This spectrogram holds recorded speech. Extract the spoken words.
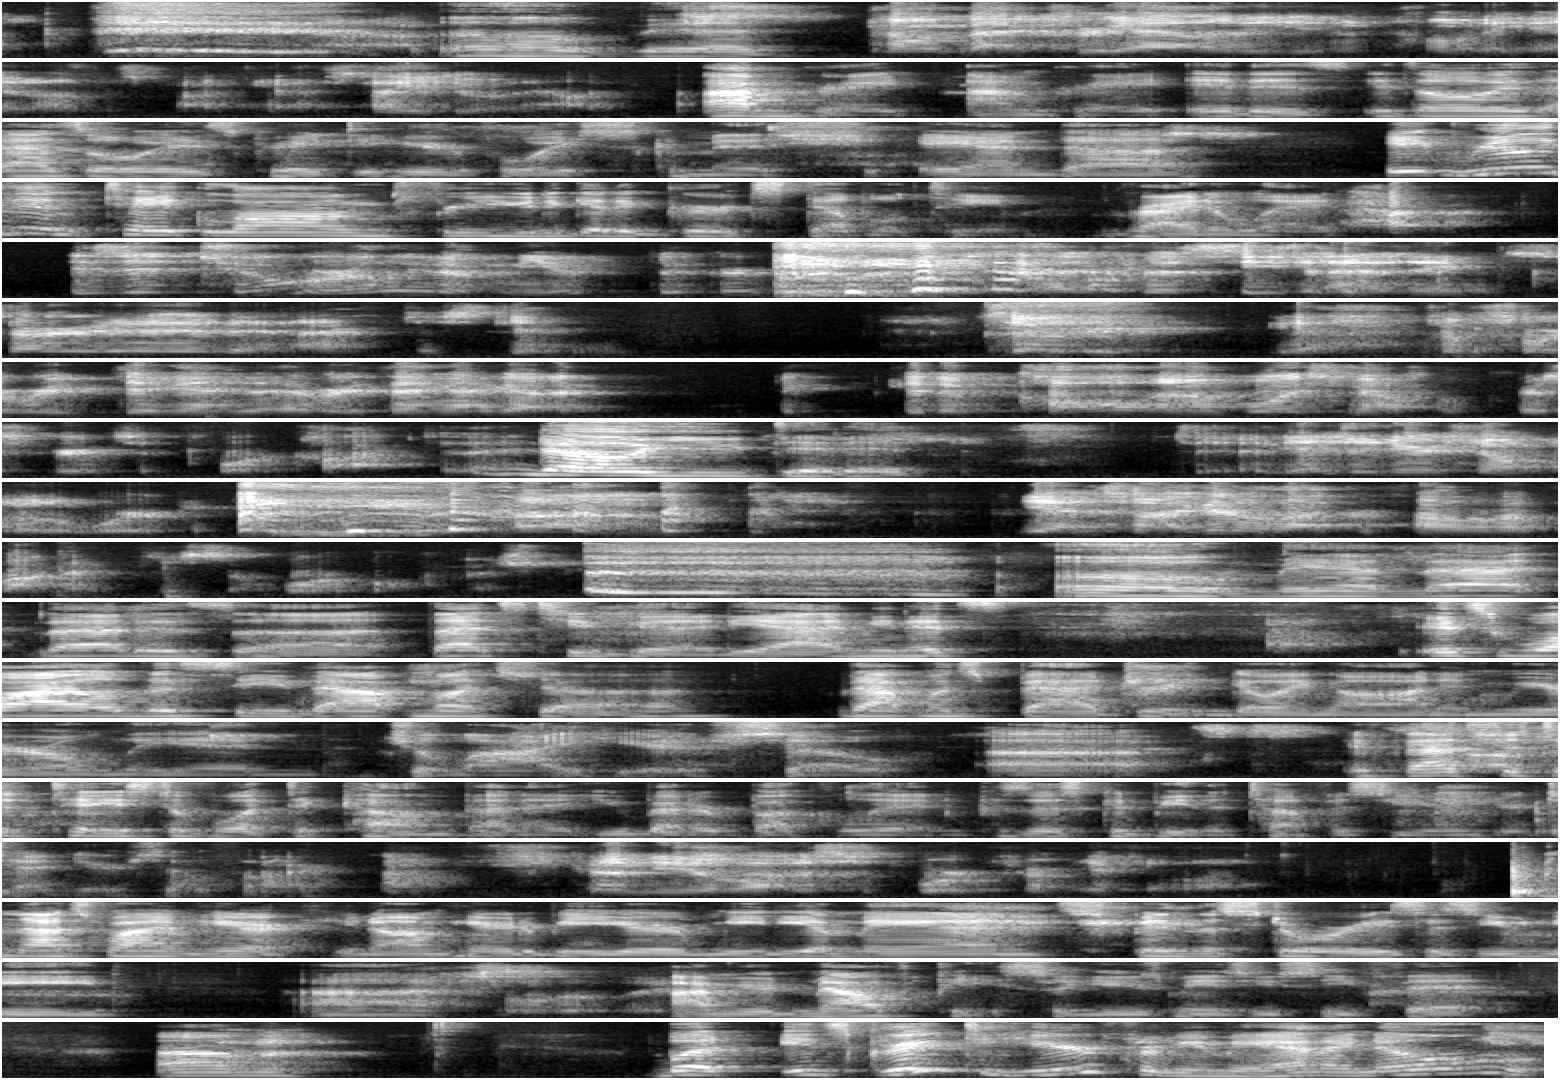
oh man. coming back to reality and honing in on this podcast. How you doing, Alec? I'm great. I'm great. It is. It's always, as always, great to hear your voice, Kamish. And uh, it really didn't take long for you to get a Gertz double team right away. How, is it too early to mute the group? The season hasn't even started, and I'm just kidding. So, yeah, before we dig into everything, I got to get a call and a voicemail from Chris Gertz at 4 o'clock today. No, you didn't. The engineers don't go to work. um, yeah, so I got a lot to follow up on it. Just a horrible commission. oh man, that that is uh that's too good. Yeah, I mean it's it's wild to see that much uh that much badgering going on and we are only in July here. So uh if that's just a taste of what to come, Bennett, you better buckle in because this could be the toughest year of your tenure so far. Gonna need a lot of support from you. And that's why I'm here. You know, I'm here to be your media man, spin the stories as you need. Uh, Absolutely. I'm your mouthpiece, so use me as you see fit. Um, but it's great to hear from you, man. I know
